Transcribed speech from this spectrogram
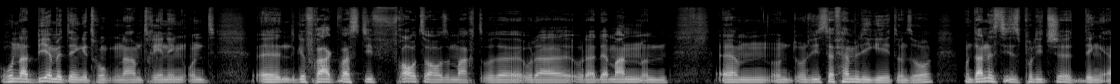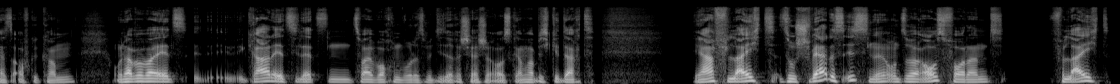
100 Bier mit denen getrunken nach dem Training und äh, gefragt, was die Frau zu Hause macht oder, oder, oder der Mann und, ähm, und, und wie es der Family geht und so. Und dann ist dieses politische Ding erst aufgekommen. Und habe aber jetzt, äh, gerade jetzt die letzten zwei Wochen, wo das mit dieser Recherche rauskam, habe ich gedacht, ja, vielleicht, so schwer das ist, ne, und so herausfordernd, vielleicht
